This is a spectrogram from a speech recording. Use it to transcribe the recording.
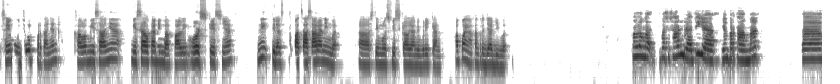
Saya muncul pertanyaan kalau misalnya misalkan nih Mbak paling worst case-nya ini tidak tepat sasaran nih Mbak uh, stimulus fiskal yang diberikan. Apa yang akan terjadi Mbak? Kalau nggak tepat sasaran berarti ya yang pertama uh,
